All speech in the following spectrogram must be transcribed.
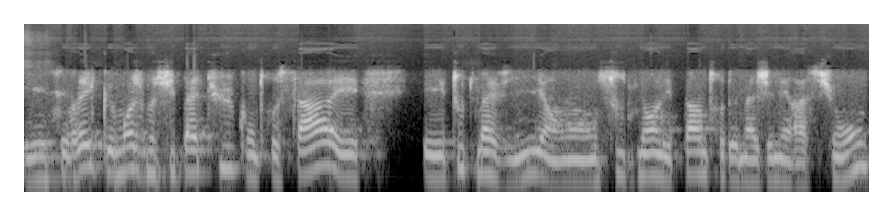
Et c'est vrai que moi, je me suis battu contre ça et, et toute ma vie en soutenant les peintres de ma génération.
